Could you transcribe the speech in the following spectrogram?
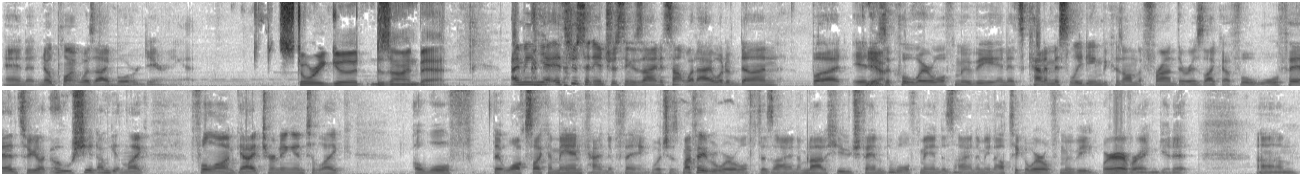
And at no point was I bored during it. Story good, design bad. I mean, yeah, it's just an interesting design. It's not what I would have done, but it is Yeah. a cool werewolf movie, and it's kind of misleading because on the front there is like a full wolf head, so you're like, oh shit, I'm getting like full on guy turning into like a wolf that walks like a man kind of thing, which is my favorite werewolf design. I'm not a huge fan of the Wolfman design. I mean, I'll take a werewolf movie wherever I can get it. Um,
